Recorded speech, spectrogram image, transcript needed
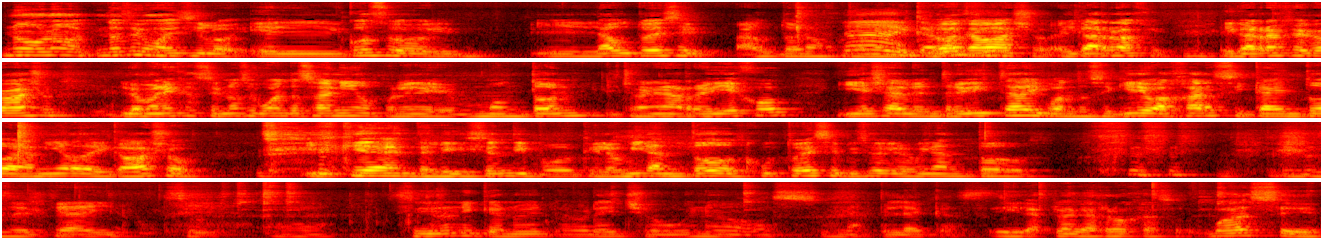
No, no, no sé cómo decirlo. El coso, el, el auto ese, auto no, Ah, el va a carruaje. caballo, el carruaje. El carruaje a caballo lo maneja hace no sé cuántos años, ponele un montón, el chabón era re viejo, y ella lo entrevista y cuando se quiere bajar se cae en toda la mierda del caballo. Y queda en televisión, tipo, que lo miran todos, justo ese episodio lo miran todos. Entonces queda ahí. Sí. Ah, Sí. Crónica no habrá hecho unos, unas placas. Y las placas rojas. Bueno, hace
